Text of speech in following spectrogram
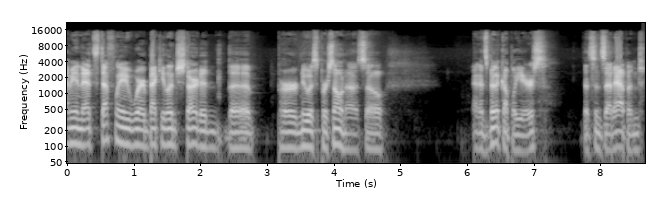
I mean, that's definitely where Becky Lynch started the her newest persona. So, and it's been a couple years that since that happened.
